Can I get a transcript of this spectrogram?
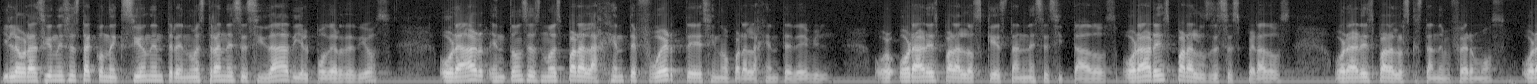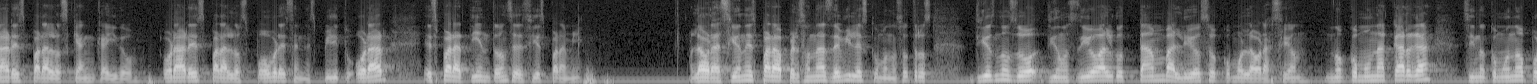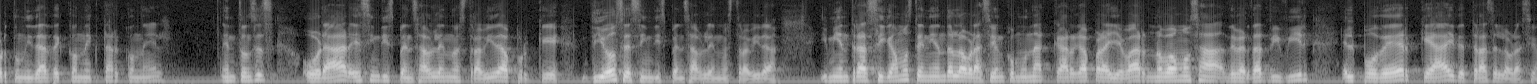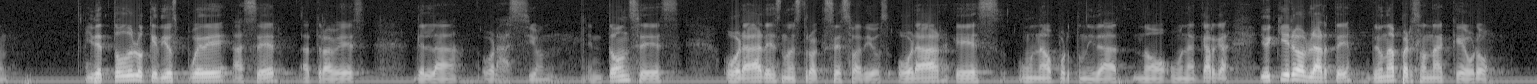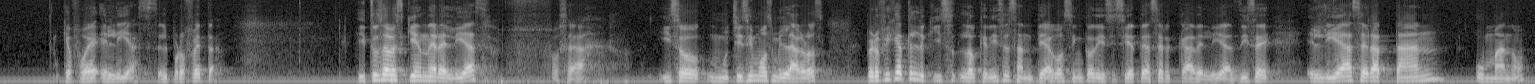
Y la oración es esta conexión entre nuestra necesidad y el poder de Dios. Orar entonces no es para la gente fuerte, sino para la gente débil. Orar es para los que están necesitados. Orar es para los desesperados. Orar es para los que están enfermos. Orar es para los que han caído. Orar es para los pobres en espíritu. Orar es para ti entonces y es para mí. La oración es para personas débiles como nosotros. Dios nos, nos, dio algo tan valioso como la oración, no como una carga, sino como una oportunidad de conectar con Él. Entonces, orar es indispensable en nuestra vida porque Dios es indispensable en nuestra vida. Y mientras sigamos teniendo la oración como una carga para llevar, no vamos a de verdad vivir el poder que hay detrás de la oración y de todo lo que Dios puede hacer a través de la oración. Entonces, orar es nuestro acceso a Dios. Orar es una oportunidad, no una carga. Y hoy quiero hablarte de una persona que oró, que fue Elías, el profeta. ¿Y tú sabes quién era Elías? O sea, hizo muchísimos milagros. Pero fíjate lo que, lo que dice Santiago 5:17 acerca de Elías. Dice, Elías era tan humano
